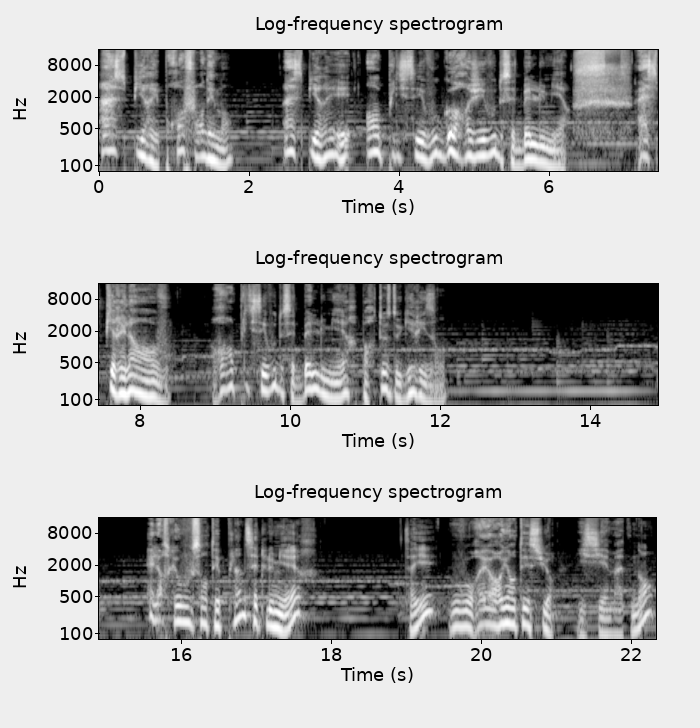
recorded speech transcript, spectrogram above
inspirez profondément. Inspirez et emplissez-vous, gorgez-vous de cette belle lumière. Inspirez-la en vous. Remplissez-vous de cette belle lumière porteuse de guérison. Et lorsque vous vous sentez plein de cette lumière, ça y est, vous vous réorientez sur ici et maintenant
